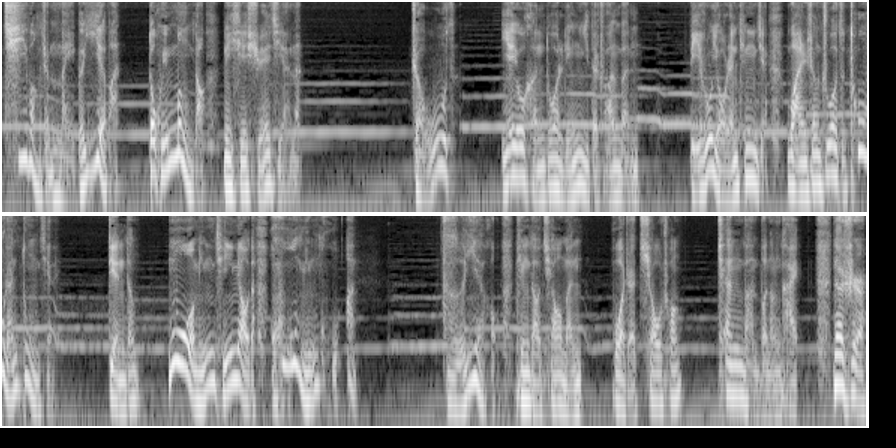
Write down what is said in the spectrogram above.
期望着每个夜晚都会梦到那些学姐们。这屋子也有很多灵异的传闻。比如有人听见晚上桌子突然动起来，电灯莫名其妙的忽明忽暗。子夜后听到敲门或者敲窗，千万不能开，那是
